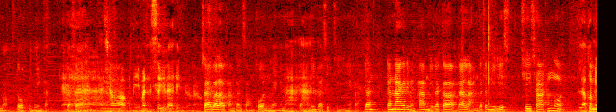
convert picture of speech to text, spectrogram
เหมาะกับตัวผมเองกับกาแฟอ่าชอบอันนี้มันสื่อได้ถึงตัวเรา ใช่ว่าเราทำกันสองคนอะไรเงี้ยมาอ่าการมนิตวาสิทธีเนี่ยครับด้านด้านหน้าก็จะเป็นภาพนี้แล้วก็ด้านหลังก็จะมีลิสต์ชื่อชาทั้งหมด แล้วก็มี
